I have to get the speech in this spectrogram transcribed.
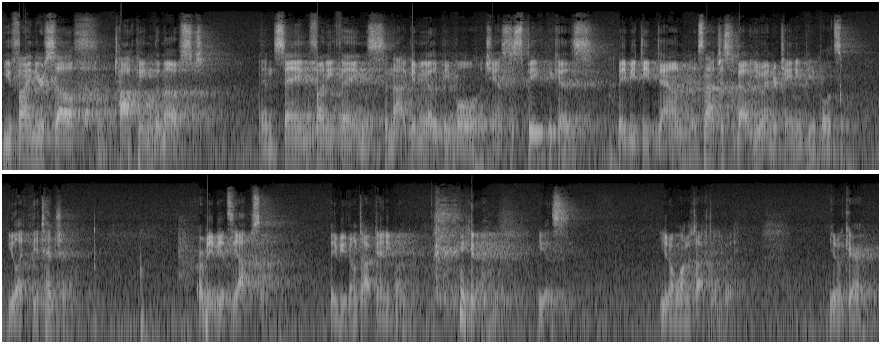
you find yourself talking the most and saying funny things and not giving other people a chance to speak because maybe deep down it's not just about you entertaining people, it's you like the attention. Or maybe it's the opposite. Maybe you don't talk to anyone, you know, because you don't want to talk to anybody. You don't care.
